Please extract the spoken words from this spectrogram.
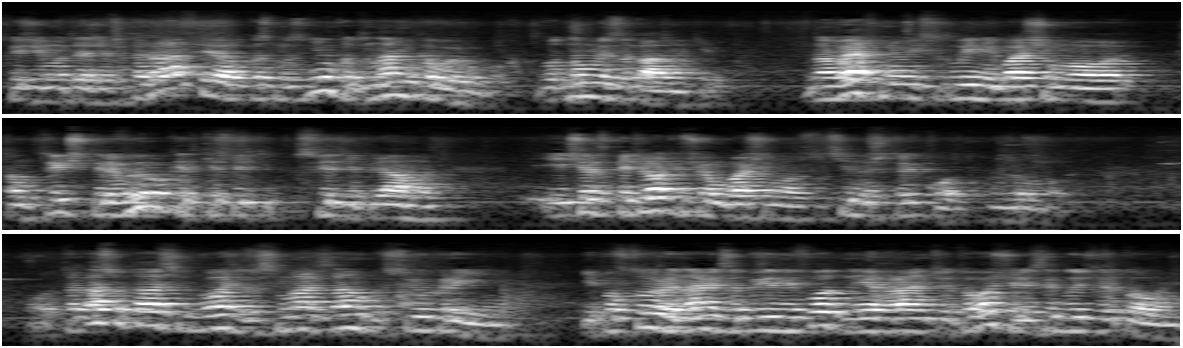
скажімо, теж фотографія, космознімка, динаміка вирубок в одному із заказників. На верхньому світлині бачимо там 3-4 вирубки, такі світлі, світлі плями. І через 5 років що ми бачимо суцільний штрих-код вирубок. Така ситуація відбувається з усіма лісами по всій Україні. І повторюю, навіть заповідний фонд не є гарантією того, що ліси будуть врятовані.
